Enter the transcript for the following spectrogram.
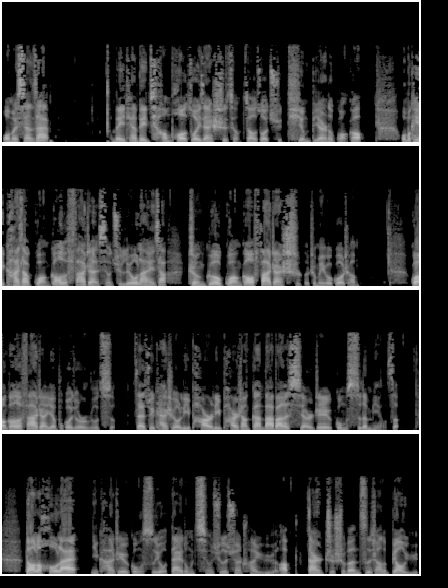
我们现在。每天被强迫做一件事情，叫做去听别人的广告。我们可以看一下广告的发展性，去浏览一下整个广告发展史的这么一个过程。广告的发展也不过就是如此，在最开始有立牌，立牌上干巴巴的写着这公司的名字，到了后来。你看，这个公司有带动情绪的宣传语了，当然只是文字上的标语。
